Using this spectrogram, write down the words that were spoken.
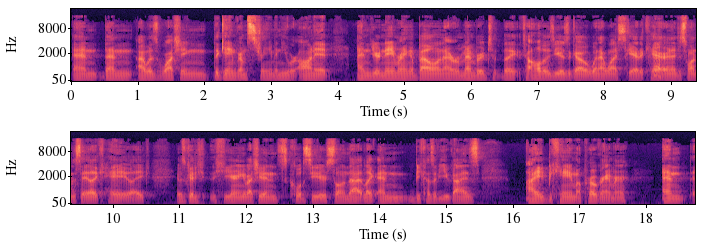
and then I was watching the Game Grumps stream, and you were on it, and your name rang a bell, and I remembered to like to all those years ago when I watched Scared to Care, and I just wanted to say like, hey, like it was good hearing about you, and it's cool to see you're still in that. Like, and because of you guys, I became a programmer. And uh,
